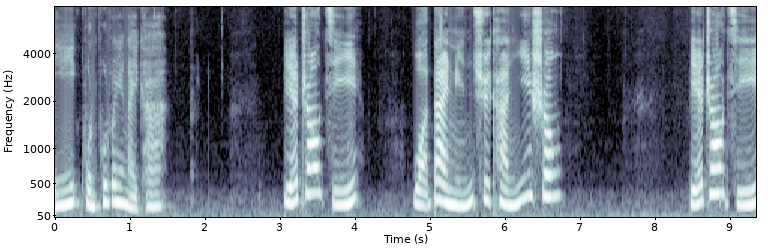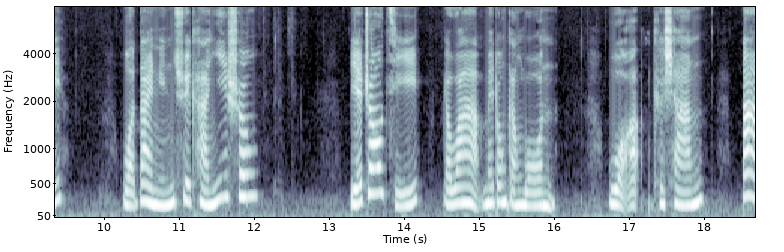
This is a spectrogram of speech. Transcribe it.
นี้ควรพูดว่ายังไงคะ 别着急，我带您去看医生。别着急，我带您去看医生。别着急แปลว่าไม่ต้องกังวล我คือฉัน ได้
